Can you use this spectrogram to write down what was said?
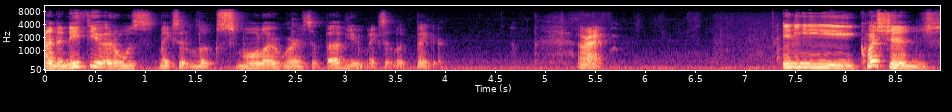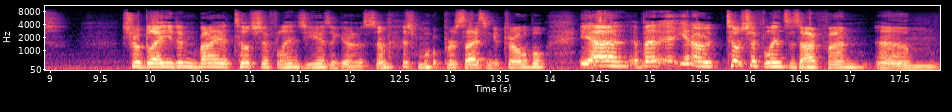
underneath you, it always makes it look smaller, whereas above you, it makes it look bigger. All right. Any questions? Sure glad you didn't buy a tilt shift lens years ago. So much more precise and controllable. Yeah, but uh, you know, tilt shift lenses are fun. Um,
